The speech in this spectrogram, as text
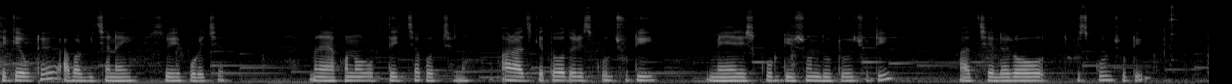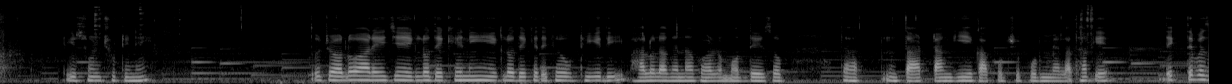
থেকে উঠে আবার বিছানায় শুয়ে পড়েছে। মানে এখনও উঠতে ইচ্ছা করছে না। আর আজকে তো ওদের স্কুল ছুটি, মেয়ের স্কুল টিউশন দুটোই ছুটি, আর ছেলেরও স্কুল ছুটি। টিউশন ছুটি নেই। তো চলো আর এই যে এগুলো দেখে নিই, এগুলো দেখে দেখে উঠিয়ে দিই। ভালো লাগে না ঘরের মধ্যে এসব তার তার টাঙ্গিয়ে কাপড় চোপড় মেলা থাকে। দেখতে বেশ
